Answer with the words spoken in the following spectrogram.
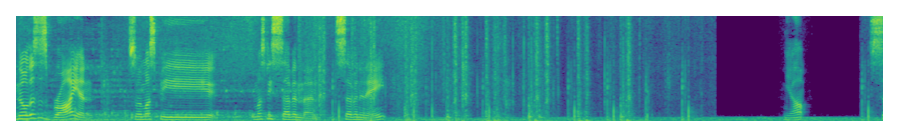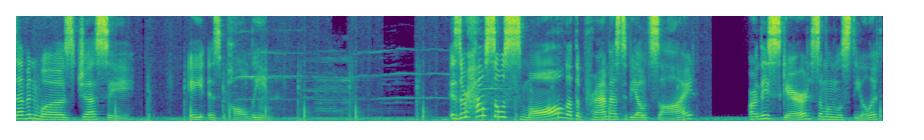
No, this is Brian. So it must be... It must be 7 then. 7 and 8. Yep. 7 was Jesse. 8 is Pauline. Is their house so small that the pram has to be outside? Aren't they scared someone will steal it?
